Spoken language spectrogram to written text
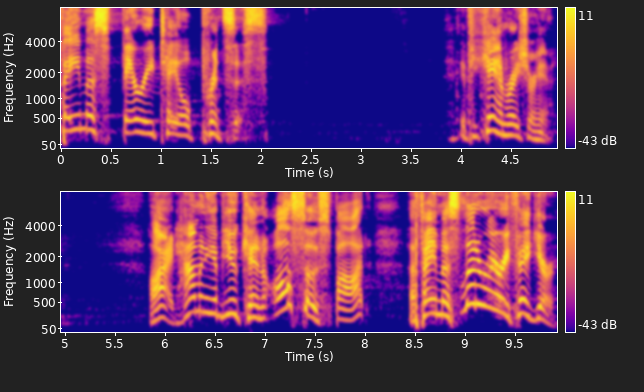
famous fairy tale princess? If you can, raise your hand. All right, how many of you can also spot a famous literary figure?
